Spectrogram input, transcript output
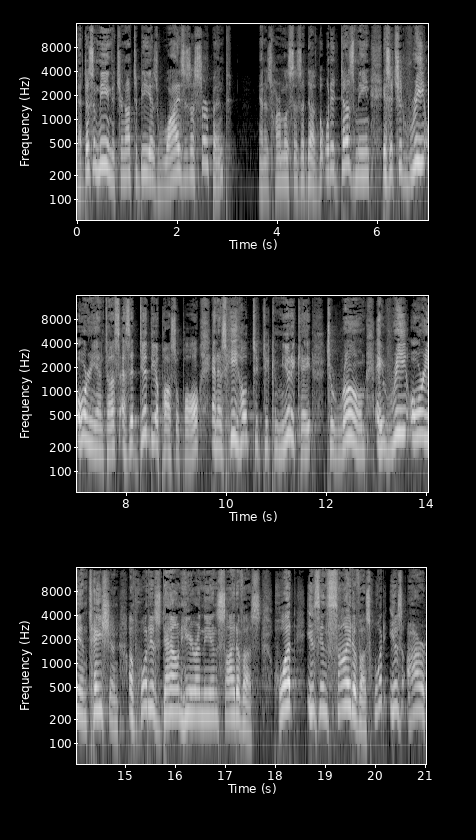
That doesn't mean that you're not to be as wise as a serpent and as harmless as a dove. But what it does mean is it should reorient us as it did the Apostle Paul and as he hoped to, to communicate to Rome a reorientation of what is down here in the inside of us. What is inside of us? What is our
